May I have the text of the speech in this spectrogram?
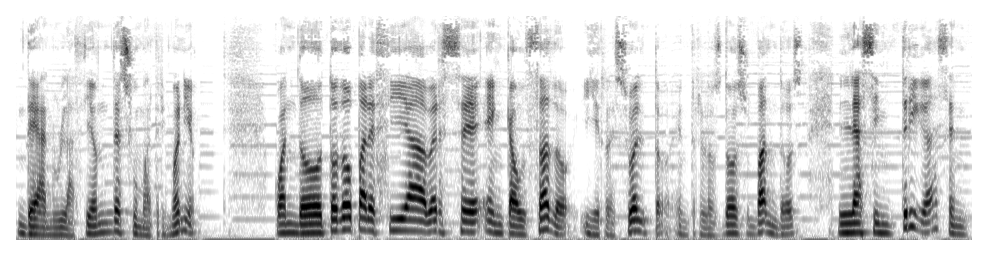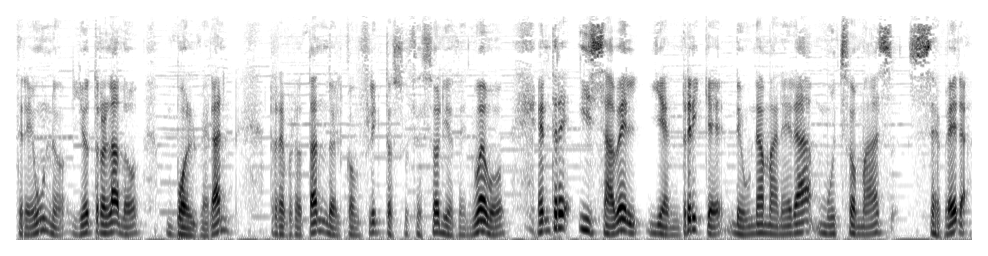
de anulación de su matrimonio. Cuando todo parecía haberse encauzado y resuelto entre los dos bandos, las intrigas entre uno y otro lado volverán, rebrotando el conflicto sucesorio de nuevo entre Isabel y Enrique de una manera mucho más severa.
